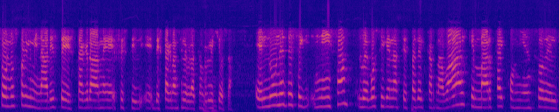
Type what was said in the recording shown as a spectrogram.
son los preliminares de esta gran, eh, eh, de esta gran celebración religiosa. El lunes de ceniza, luego siguen las fiestas del carnaval, que marca el comienzo del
